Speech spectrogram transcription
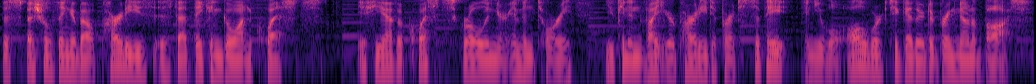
The special thing about parties is that they can go on quests. If you have a quest scroll in your inventory, you can invite your party to participate and you will all work together to bring down a boss.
